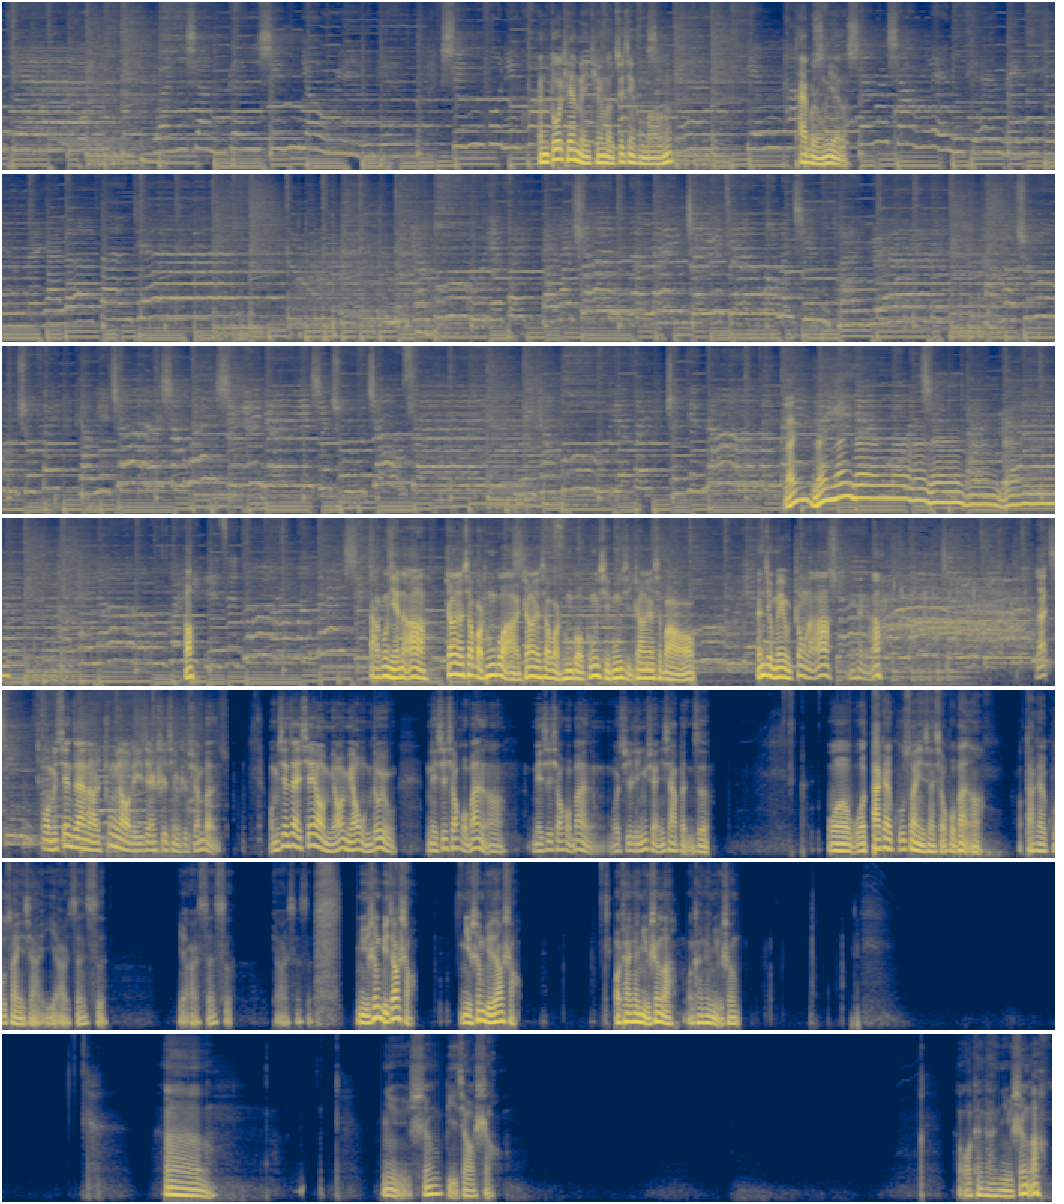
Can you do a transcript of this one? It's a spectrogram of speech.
多天没听了，最近很忙，太不容易了。啦啦啦啦啦啦啦啦。好，大过年的啊，张瑶小宝通过啊，张瑶小宝通过，恭喜恭喜张瑶小宝，很久没有中了啊，你看看啊，来，我们现在呢，重要的一件事情是选本，我们现在先要瞄一瞄我们都有哪些小伙伴啊，哪些小伙伴，我去遴选一下本子。我我大概估算一下小伙伴啊，我大概估算一下，一二三四，一二三四，一二三四，女生比较少，女生比较少，我看看女生啊，我看看女生，嗯，女生比较少。我看看女生啊，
